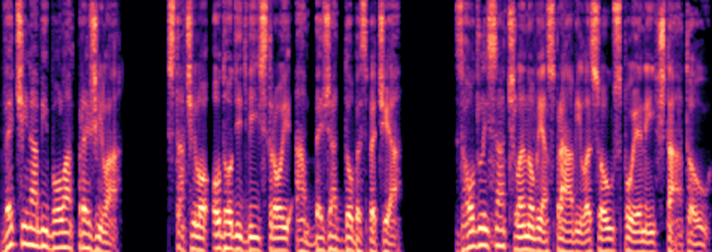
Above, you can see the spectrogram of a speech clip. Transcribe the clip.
Väčšina by bola prežila. Stačilo odhodiť výstroj a bežať do bezpečia. Zhodli sa členovia správy lesov Spojených štátov.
